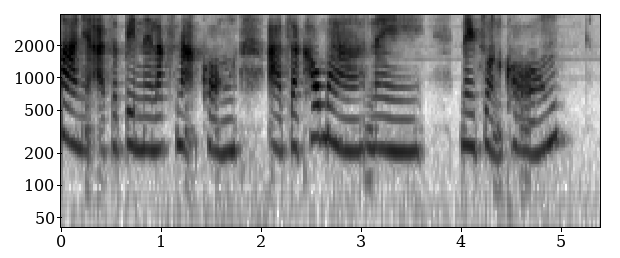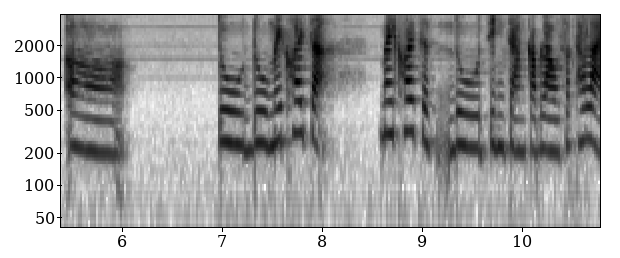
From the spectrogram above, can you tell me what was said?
มาเนี่ยอาจจะเป็นในลักษณะของอาจจะเข้ามาในในส่วนของออดูดูไม่ค่อยจะ ไม่ค่อยจะดูจริงจังกับเราสักเท่าไหร่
